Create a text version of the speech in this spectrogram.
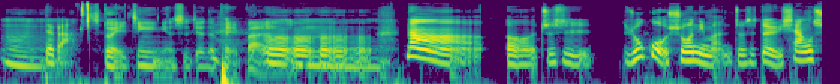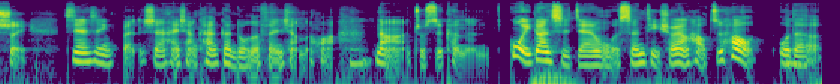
嗯，对吧？对，近一年时间的陪伴。嗯嗯嗯嗯嗯那呃，就是如果说你们就是对于香水这件事情本身还想看更多的分享的话，嗯那就是可能过一段时间我身体休养好之后，我的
